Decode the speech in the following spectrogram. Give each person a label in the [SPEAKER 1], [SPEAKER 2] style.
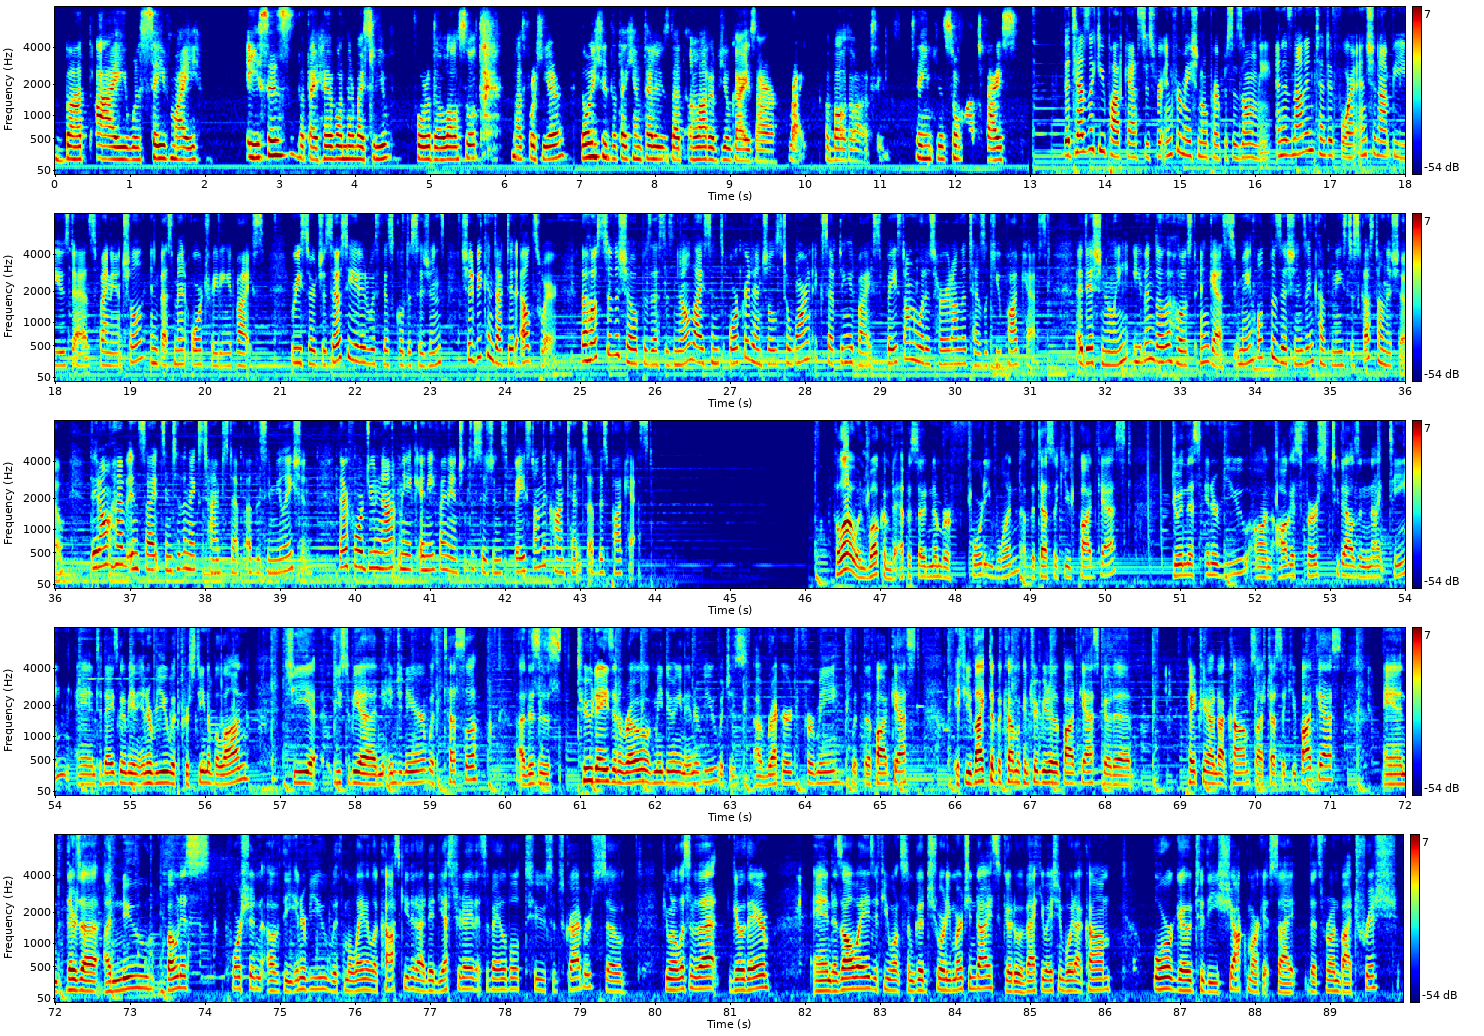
[SPEAKER 1] but I will save my aces that I have under my sleeve for the lawsuit, not for here. The only thing that I can tell you is that a lot of you guys are right about a lot of things. Thank you so much, guys.
[SPEAKER 2] The Tesla Q podcast is for informational purposes only and is not intended for and should not be used as financial, investment, or trading advice. Research associated with fiscal decisions should be conducted elsewhere. The host of the show possesses no license or credentials to warrant accepting advice based on what is heard on the Tesla Q podcast. Additionally, even though the host and guests may hold positions in companies discussed on the show, they don't have insights into the next time step of the simulation. Therefore, do not make any financial decisions based on the contents of this this podcast.
[SPEAKER 3] Hello, and welcome to episode number 41 of the Tesla Q podcast. Doing this interview on August 1st, 2019, and today's going to be an interview with Cristina Balan. She used to be an engineer with Tesla. Uh, this is two days in a row of me doing an interview, which is a record for me with the podcast. If you'd like to become a contributor to the podcast, go to patreon.com slash TeslaQ podcast. And there's a, a new bonus portion of the interview with Milena Lukoski that I did yesterday that's available to subscribers. So if you want to listen to that, go there. And as always, if you want some good shorty merchandise, go to evacuationboy.com or go to the Shock Market site that's run by Trish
